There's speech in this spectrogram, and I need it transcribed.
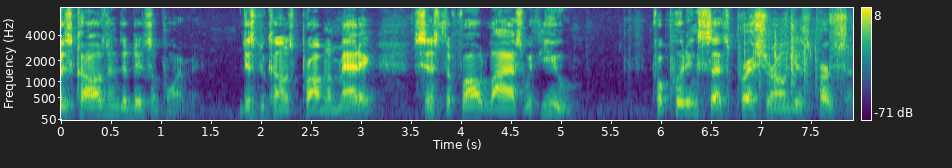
is causing the disappointment. This becomes problematic since the fault lies with you for putting such pressure on this person.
